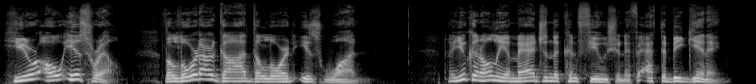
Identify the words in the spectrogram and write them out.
Hear, O Israel, the Lord our God, the Lord is one. Now you can only imagine the confusion if at the beginning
